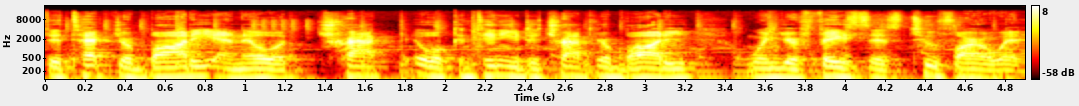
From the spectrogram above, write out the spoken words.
detect your body and it will track, it will continue to track your body when your face is too far away.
